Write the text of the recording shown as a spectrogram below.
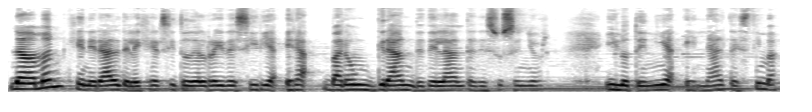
Naamán, general del ejército del rey de Siria, era varón grande delante de su señor y lo tenía en alta estima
